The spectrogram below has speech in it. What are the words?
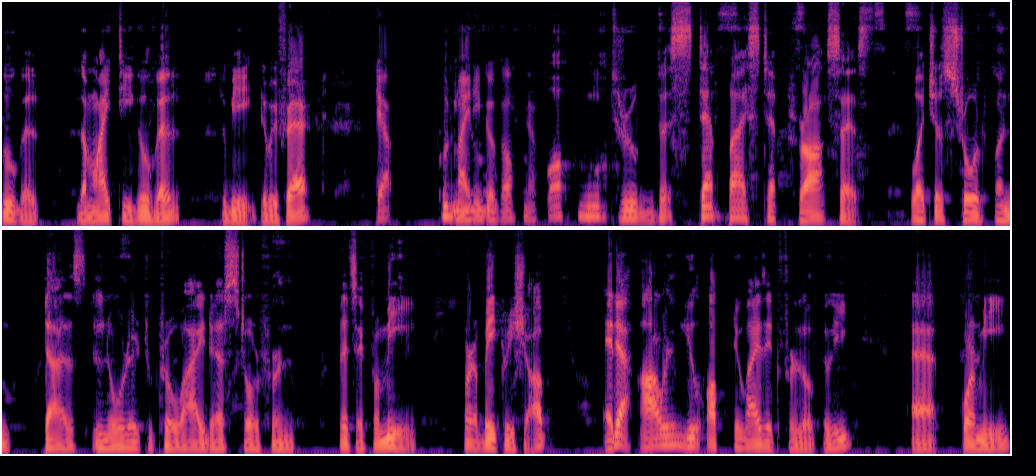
google the mighty google to be to be fair yeah Could mighty google yeah. walk me through the step-by-step process what your storefront does in order to provide a storefront, let's say for me, for a bakery shop, and yeah. how you optimize it for locally uh, for me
